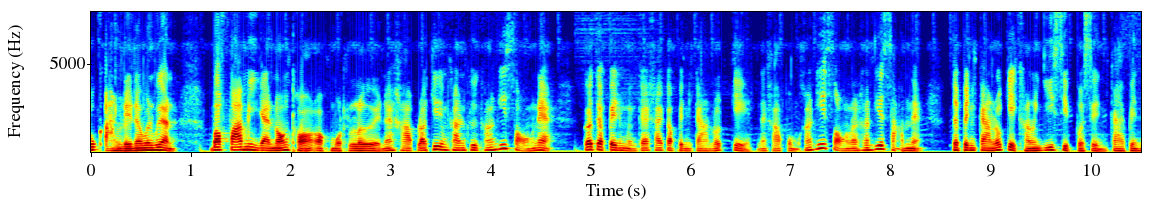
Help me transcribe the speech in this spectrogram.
ทุกอันเลยนะเพื่อนๆบัฟฟ้ามีการน้องถอนออกหมดเลยนะครับแล้วที่สำคัญคือครั้งที่2เนี่ยก็จะเป็นเหมือนคล้ายๆกับเป็นการลดเกรดนะครับผมครั้งที่ 2 และครั้งที่3เนี่ยจะเป็นการลดเกรดครั้งละ20%กลายเป็น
